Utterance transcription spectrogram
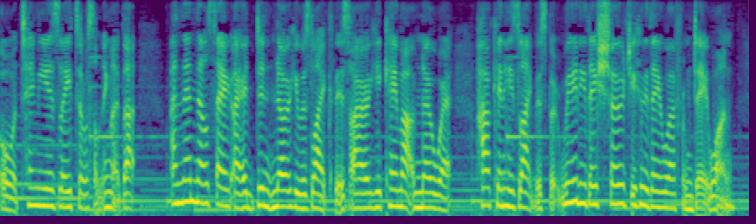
or 10 years later or something like that. And then they'll say, I didn't know he was like this. I, he came out of nowhere. How can he's like this? But really, they showed you who they were from day one.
